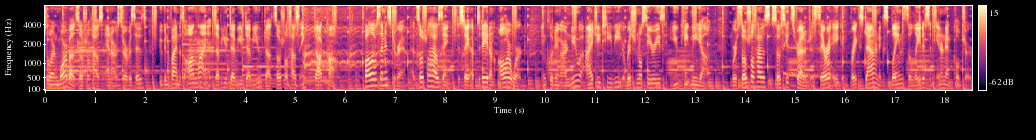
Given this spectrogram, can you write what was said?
To learn more about Social House and our services, you can find us online at www.socialhouseinc.com. Follow us on Instagram at Social House Inc. to stay up to date on all our work, including our new IGTV original series, You Keep Me Young, where Social House Associate Strategist Sarah Aiken breaks down and explains the latest in internet culture.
